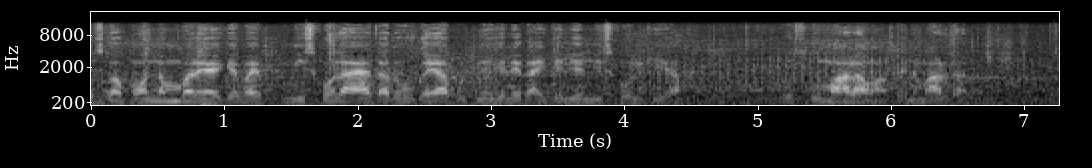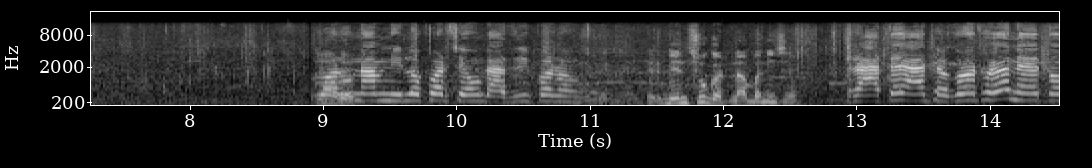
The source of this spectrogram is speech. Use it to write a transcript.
उसका फ़ोन नंबर है कि भाई मिस कॉल आया था तो वो गया पूछने के लिए काय के लिए मिस कॉल किया तो उसको मारा वहाँ पे ने मार डाला મારું નામ નીલોફર છે હું દાદરી પર રહું છું બેન શું ઘટના બની છે રાતે આ ઝઘડો થયો ને તો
